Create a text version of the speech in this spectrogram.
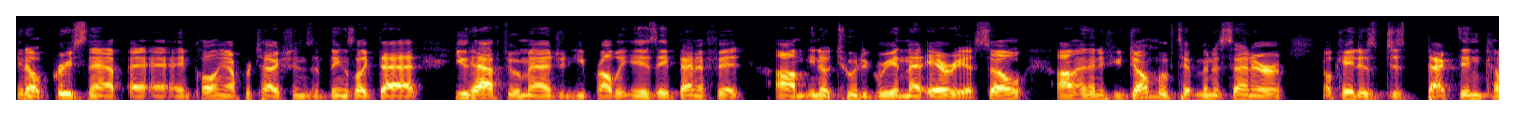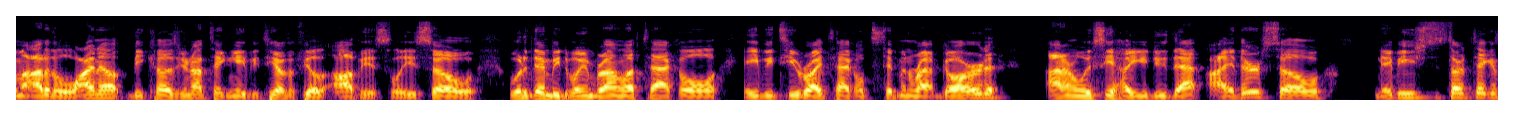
you know, pre-snap and, and calling out protections and things like that, you'd have to imagine he probably is a benefit um, you know, to a degree in that area. So, um, and then if you don't move Tippmann to center, okay, does does Becton come out of the lineup because you're not taking AVT off the field, obviously? So, would it then be Duane Brown left tackle, AVT right tackle, Tippmann right guard? I don't really see how you do that either. So, maybe he should start taking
